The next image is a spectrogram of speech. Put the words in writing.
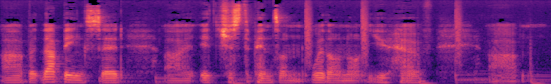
Uh, but that being said, uh, it just depends on whether or not you have um,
